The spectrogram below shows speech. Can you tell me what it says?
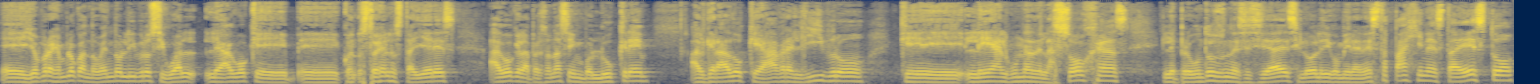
Eh, yo, por ejemplo, cuando vendo libros, igual le hago que, eh, cuando estoy en los talleres, hago que la persona se involucre al grado que abra el libro, que lea alguna de las hojas, le pregunto sus necesidades y luego le digo, mira, en esta página está esto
